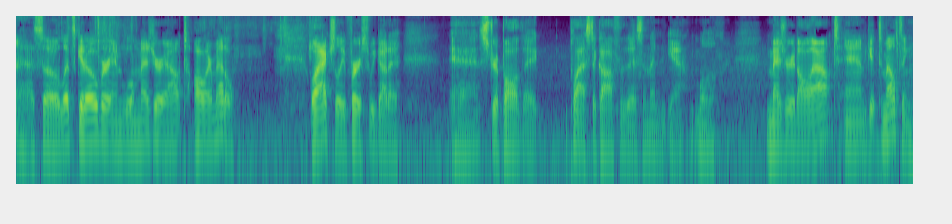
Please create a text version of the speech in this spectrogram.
Uh, so let's get over and we'll measure out all our metal. Well, actually, first we gotta uh, strip all the plastic off of this and then yeah we'll measure it all out and get to melting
